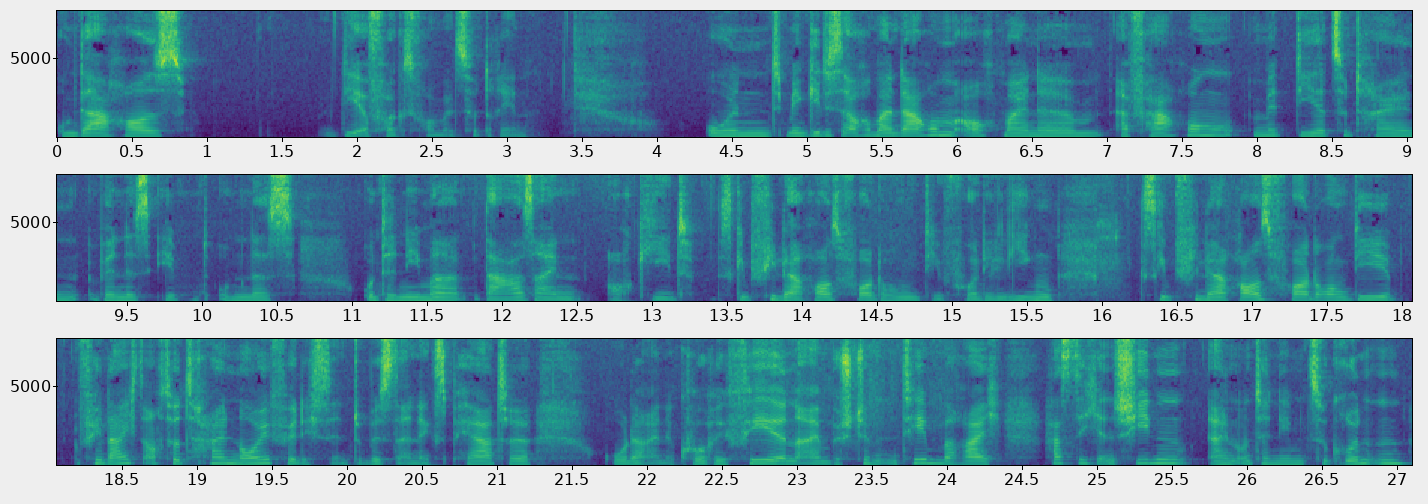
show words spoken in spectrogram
um daraus die Erfolgsformel zu drehen. Und mir geht es auch immer darum, auch meine Erfahrung mit dir zu teilen, wenn es eben um das Unternehmerdasein auch geht. Es gibt viele Herausforderungen, die vor dir liegen. Es gibt viele Herausforderungen, die vielleicht auch total neu für dich sind. Du bist ein Experte oder eine Koryphäe in einem bestimmten Themenbereich, hast dich entschieden, ein Unternehmen zu gründen.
